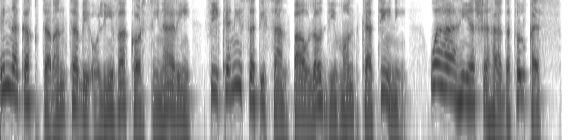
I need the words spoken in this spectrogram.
إنك اقترنت بأوليفا كورسيناري في كنيسة سان باولو دي مونت كاتيني وها هي شهادة القس.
